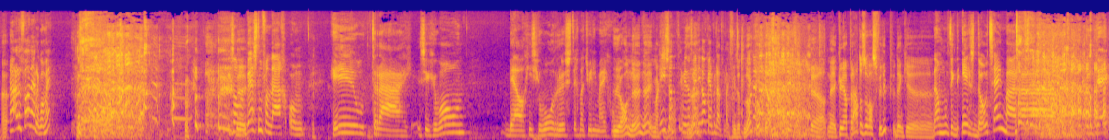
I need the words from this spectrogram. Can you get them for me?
Eh, Nou, dat valt eigenlijk wel mee. ik zal mijn best doen vandaag om heel traag, ze gewoon Belgisch, gewoon rustig, dat jullie mij gewoon... ja, nee, nee. Mag je Is dat, dat Nee. weet ik ook, heb je dat Ik vind het leuk, hoor. Ja. Ja, nee. Kun jij praten zoals Filip, denk je? Dan moet ik eerst dood zijn, maar eh, ik denk...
